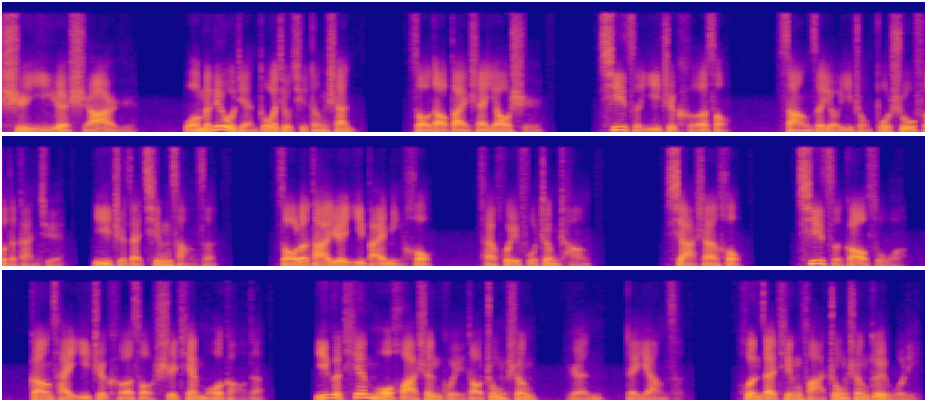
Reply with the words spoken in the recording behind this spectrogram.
十一月十二日，我们六点多就去登山，走到半山腰时，妻子一直咳嗽，嗓子有一种不舒服的感觉，一直在清嗓子。走了大约一百米后，才恢复正常。下山后，妻子告诉我，刚才一直咳嗽是天魔搞的，一个天魔化身鬼道众生人的样子，混在听法众生队伍里。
